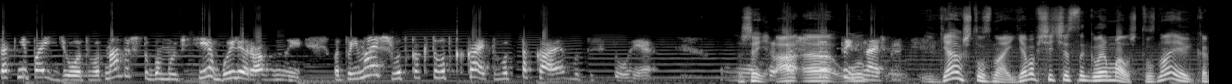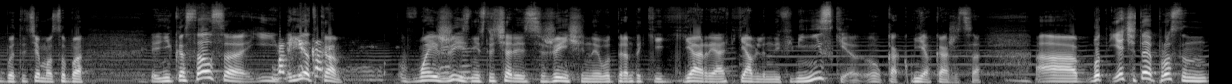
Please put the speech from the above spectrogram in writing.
так не пойдет. Вот надо, чтобы мы все были равны. Вот понимаешь, вот как-то вот какая-то вот такая вот история. Жень, а, а, что а, ты о, знаешь? Я что знаю? Я вообще, честно говоря, мало что знаю, как бы эта тема особо не касался, и вообще редко как... в моей mm-hmm. жизни встречались женщины вот прям такие ярые, отъявленные феминистки, ну, как мне кажется. А, вот я читаю просто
